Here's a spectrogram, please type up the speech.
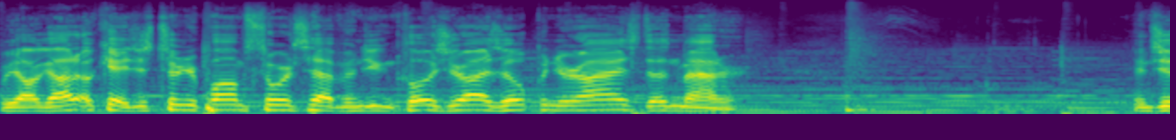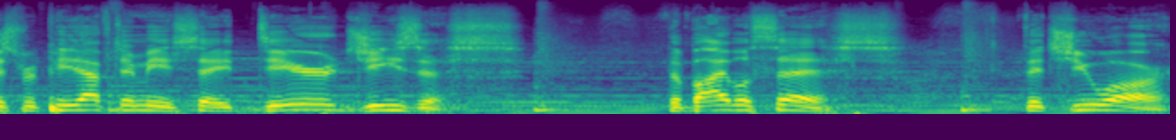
We all got it? Okay, just turn your palms towards heaven. You can close your eyes, open your eyes, doesn't matter. And just repeat after me. Say, "Dear Jesus, the Bible says that you are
